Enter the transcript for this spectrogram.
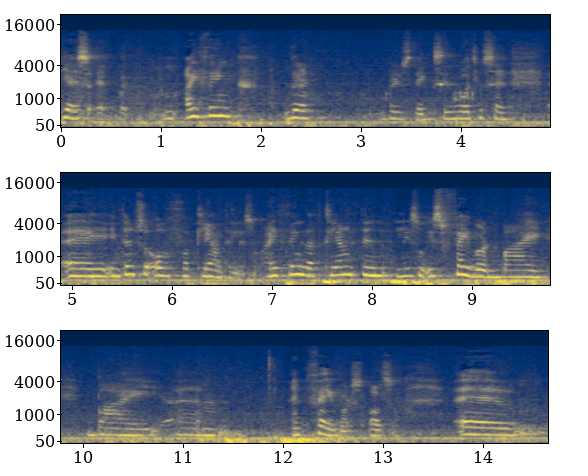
yes, uh, I think there are various things in what you said. Uh, in terms of clientelism, I think that clientelism is favored by by um, and favors also. Um,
